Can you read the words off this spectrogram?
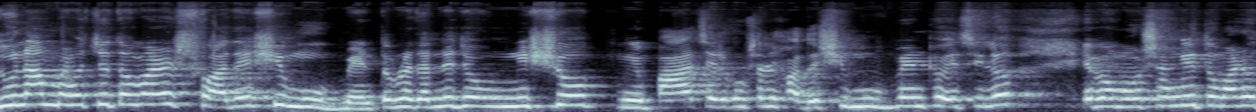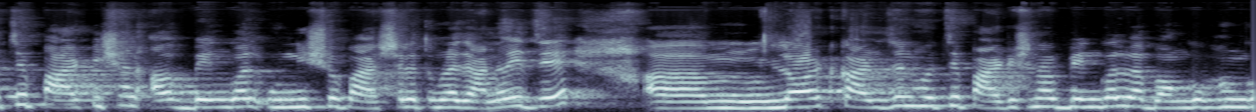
দু নাম্বার হচ্ছে তোমার স্বদেশী মুভমেন্ট তোমরা জানতে যে উনিশশো পাঁচ, এরকম সালে স্বদেশী মুভমেন্ট হয়েছিল। এবং ওর সঙ্গে তোমার হচ্ছে পার্টিশন অফ বেঙ্গল উনিশশো পাঁচ সালে। তোমরা জানোই যে লর্ড কার্জন হচ্ছে পার্টিশন অফ বেঙ্গল বা বঙ্গভঙ্গ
